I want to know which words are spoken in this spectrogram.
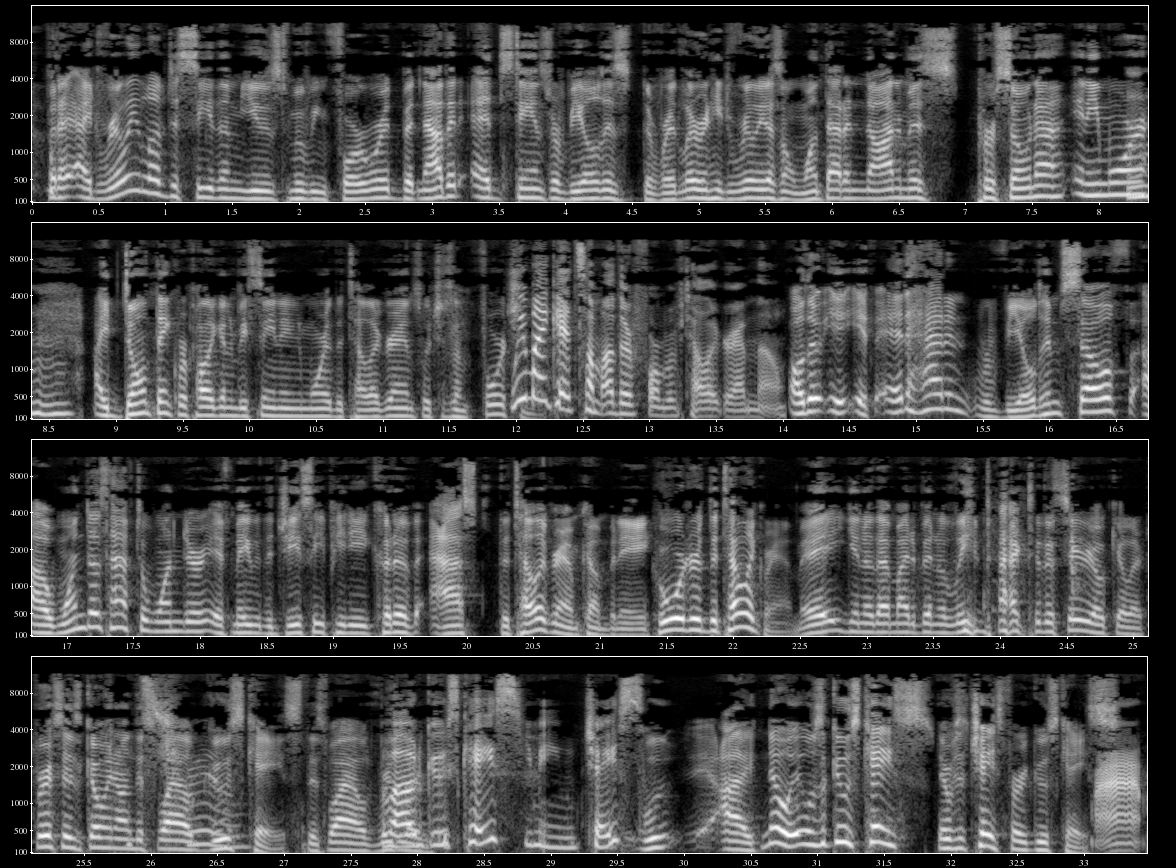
But I, I'd really love to see them used moving forward. But now that Ed stands revealed as the Riddler, and he really doesn't want that anonymous persona anymore. Mm-hmm. I don't think we're probably going to be seeing any more of the telegrams, which is unfortunate. We might get some other form of telegram though. Although if Ed hadn't revealed himself, uh, one does have to wonder if maybe the GCPD could have asked the telegram company who ordered the telegram. Eh, you know, that might have been a lead back to the serial killer versus going on this wild true. goose case, this wild Riddler. Wild goose case? You mean chase? Wo- I no, it was a goose case. There was a chase for a goose case. I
